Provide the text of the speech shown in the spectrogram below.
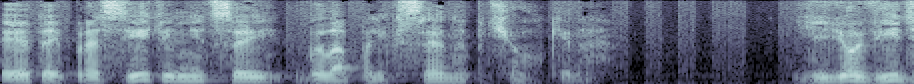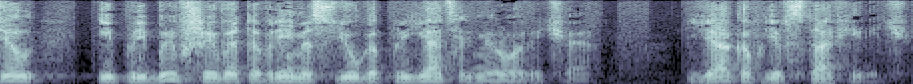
Этой просительницей была Поликсена Пчелкина. Ее видел и прибывший в это время с юга приятель Мировича, Яков Евстафьевич,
